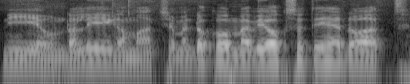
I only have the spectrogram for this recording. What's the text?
900 ligamatcher. Men då kommer vi också till det då att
